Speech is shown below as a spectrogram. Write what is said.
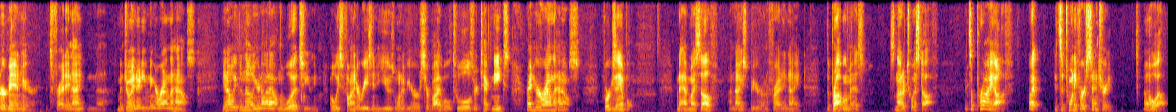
Man here. It's Friday night, and uh, I'm enjoying an evening around the house. You know, even though you're not out in the woods, you can always find a reason to use one of your survival tools or techniques right here around the house. For example, I'm going to have myself a nice beer on a Friday night. The problem is, it's not a twist off, it's a pry off. What? It's the 21st century. Oh well.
